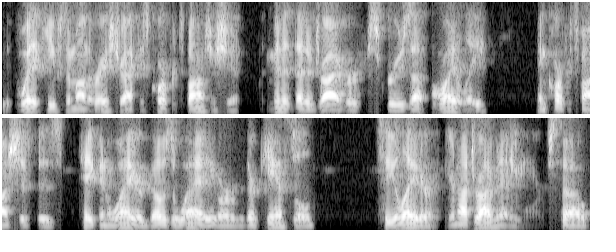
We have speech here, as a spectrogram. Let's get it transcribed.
the way that keeps them on the racetrack is corporate sponsorship. The minute that a driver screws up royally and corporate sponsorship is taken away or goes away or they're canceled, see you later. You're not driving anymore. So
